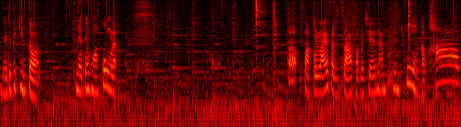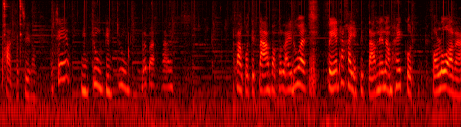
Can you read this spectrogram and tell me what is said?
เดี๋ยวจะไปกินต่อเหลือแต่หัวกุ้งแล้วก็ฝากกดไลค์ฝากติดตามฝากกดแชร์นะเป็นกุ้งกับข้าวผัดกระเทียมโอเคกิมจุ้งกิมจุ้งบ๊ายบายฝากกดติดตามฝากกดไลค์ด้วยเฟซถ้าใครอยากติดตามแนะนำให้กด follow เอานะ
